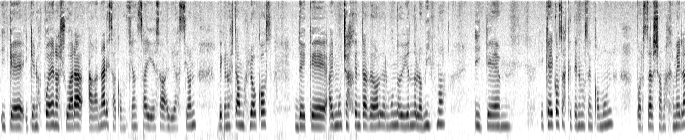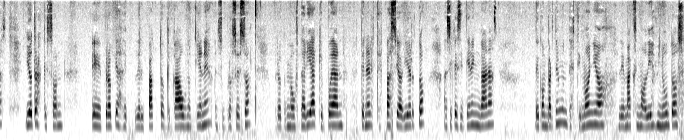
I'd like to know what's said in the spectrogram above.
y que, y que nos pueden ayudar a, ganar esa confianza y esa validación de que no estamos locos, de que hay mucha gente alrededor del mundo viviendo lo mismo y que, y que hay cosas que tenemos en común por ser llamas gemelas y otras que son eh, propias del pacto que cada uno tiene en su proceso, pero que me gustaría que puedan tener este espacio abierto, así que si tienen ganas de compartirme un testimonio de máximo 10 minutos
